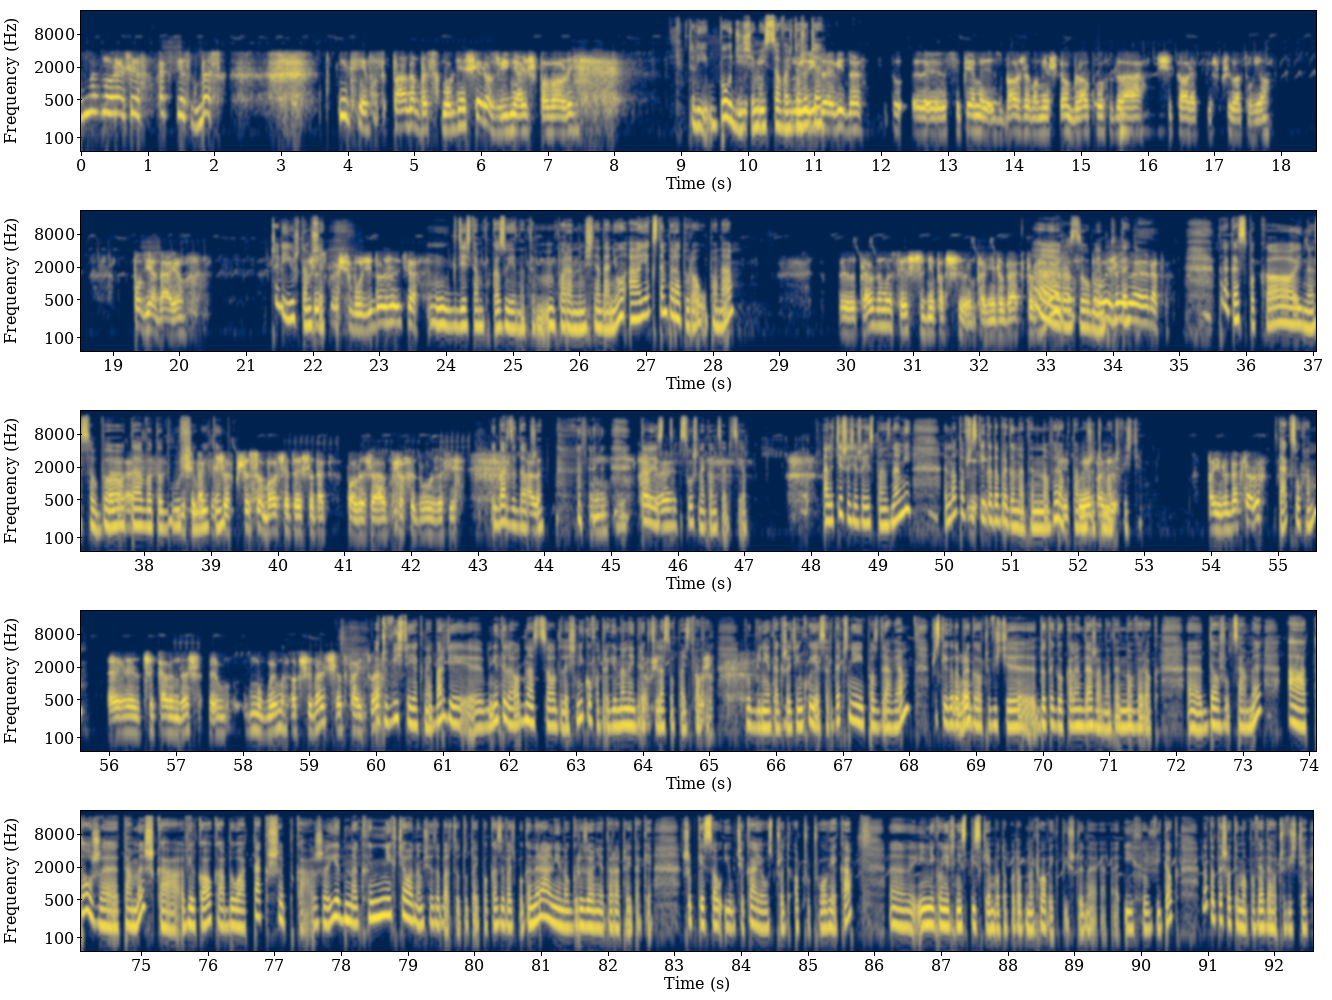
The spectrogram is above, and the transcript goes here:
No na razie tak jest bez... Nic nie pada, bezchmurnie się rozwinia już powoli. Czyli budzi się miejscowość do życia. Widzę, widzę, tu y, sypiemy zboże, bo mieszkam w bloku dla sikorek, już przylatują. Podjadają. Czyli już tam się Wszystko się budzi do życia. gdzieś tam pokazuje na tym porannym śniadaniu. A jak z temperaturą u pana? Y, Prawdę mówiąc, to jeszcze nie patrzyłem, pani redaktor. A, Ale to rozumiem. Powyżej Tak. Taka spokojna sobota, bo to dłuższy tak weekend. przy sobocie to jeszcze tak poleżałem trochę dłużej. I bardzo dobrze. Mm, To jest okej. słuszna koncepcja. Ale cieszę się, że jest pan z nami. No to wszystkiego dobrego na ten nowy rok panu Dziękuję życzymy pani. oczywiście. Pani redaktor, Tak, słucham. E, czy kalendarz e, mógłbym otrzymać od państwa? Oczywiście, jak najbardziej. y, Nie tyle od nas, co od leśników, od Regionalnej Dyrekcji Lasów Państwowych w Lublinie. Także dziękuję serdecznie i pozdrawiam. Wszystkiego dobrego oczywiście do tego kalendarza na ten nowy rok e, dorzucamy. A to, że ta myszka wielkooka była tak szybka, że jednak nie chciała nam się za bardzo tutaj pokazywać, bo generalnie no, gryzonie to raczej takie szybkie są i uciekają sprzed oczu człowieka. E, i niekoniecznie z piskiem, bo to podobno człowiek piszczy na ich widok. No to też o tym opowiada oczywiście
